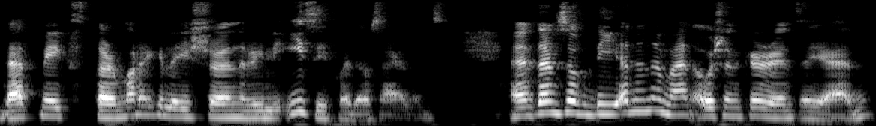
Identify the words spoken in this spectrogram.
that makes thermoregulation really easy for those islands. And in terms of the ano naman, ocean currents, ayan,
